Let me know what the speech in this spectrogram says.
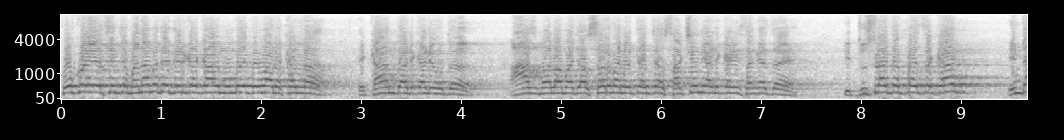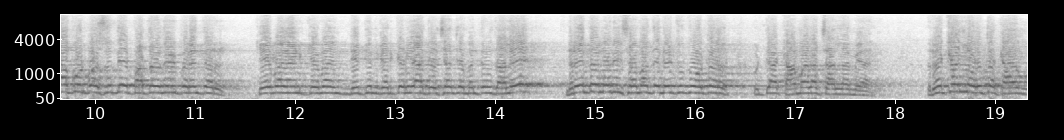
कोकण एसच्या मनामध्ये दीर्घकाळ मुंबई गोवा रखडला हे काम त्या ठिकाणी होतं. आज मला माझ्या सर्व नेत्यांच्या साक्षीने या ठिकाणी सांगायचं आहे की दुसऱ्या टप्प्याचं काम इंदापूरपासून ते पातळदेवीपर्यंत केवळ आणि केवळ नितीन गडकरी या देशाचे मंत्री झाले. नरेंद्र मोदी साहेबांचं नेतृत्व होतं पण त्या कामाला चालना मिळाली. रखडलं होतं काम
